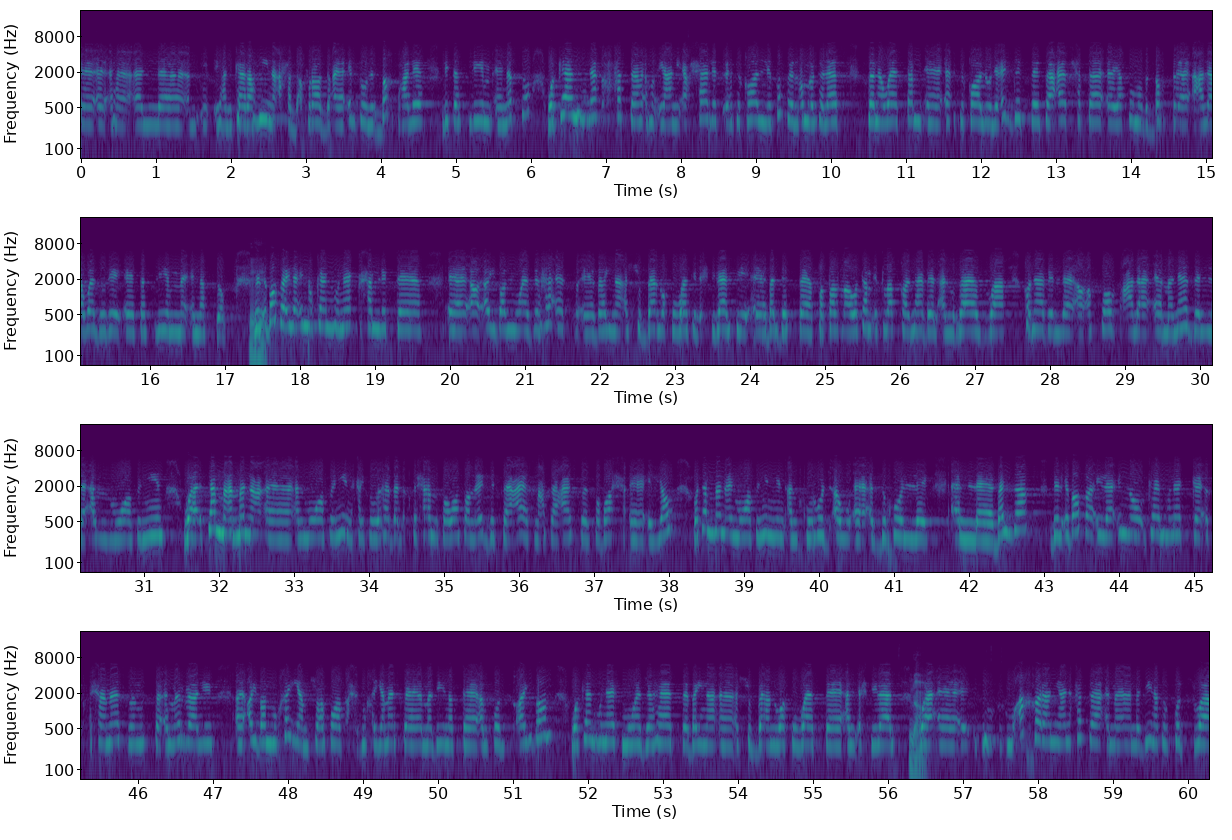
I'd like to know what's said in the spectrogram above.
يعني كرهينه أحد أفراد عائلته للضغط عليه لتسليم نفسه. وكان هناك حتى يعني حالة اعتقال لطفل عمره ثلاث سنوات تم اعتقاله لعدة ساعات حتى يقوموا بالضغط على والده لتسليم نفسه. بالإضافة إلى أنه كان هناك حملة أيضا مواجهات بين الشبان وقوات الاحتلال في بلدة قطلمه وتم إطلاق قنابل الغاز وقنابل الصوت على منازل المواطنين. وتم منع المواطنين حيث هذا الاقتحام تواصل عده ساعات مع ساعات صباح اليوم. وتم منع المواطنين من الخروج أو الدخول للبلدة. بالإضافة إلى أنه كان هناك اقتحامات مستمرة أيضا مخيم شرفات أحد مخيمات مدينة القدس أيضا وكان هناك مواجهات بين الشبان وقوات الاحتلال نعم. ومؤخرا يعني حتى مدينة القدس و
